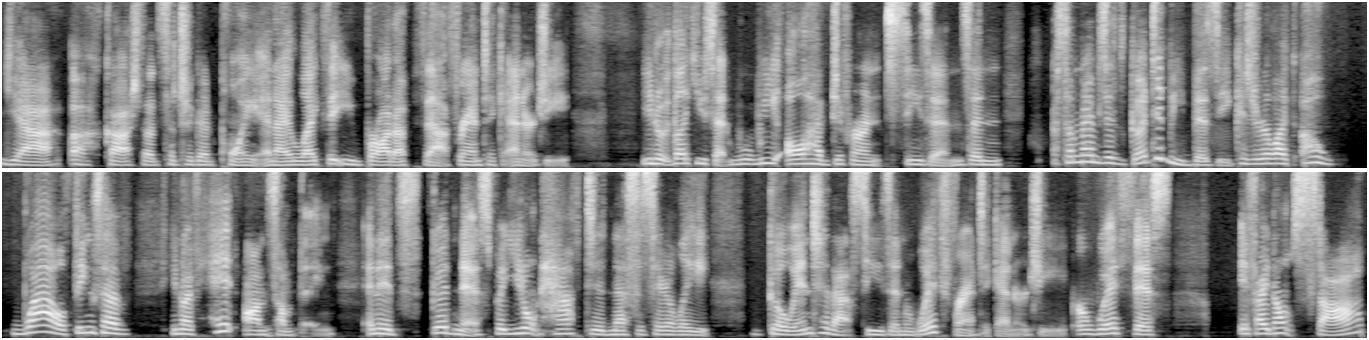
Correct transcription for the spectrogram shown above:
Yeah. Oh, gosh, that's such a good point. And I like that you brought up that frantic energy you know, like you said, we all have different seasons. And sometimes it's good to be busy because you're like, oh, wow, things have, you know, I've hit on something and it's goodness, but you don't have to necessarily go into that season with frantic energy or with this. If I don't stop,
